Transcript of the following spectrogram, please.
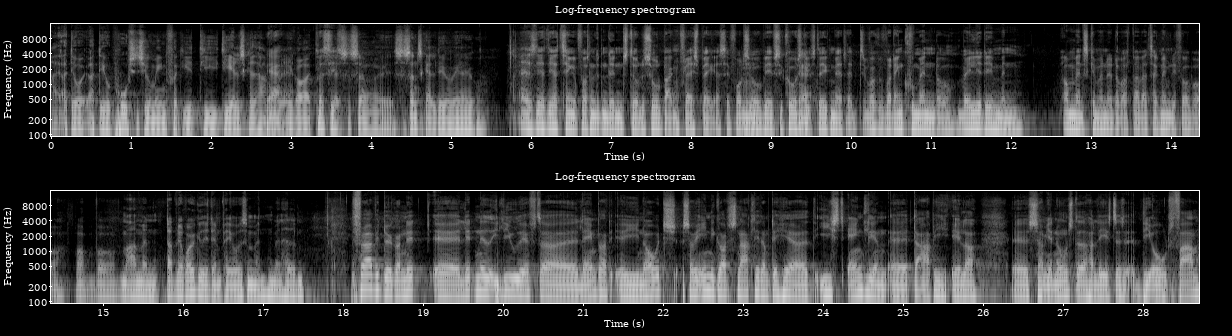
Nej, og det, var, og det er jo positivt men fordi de, de elskede ham. Ja, ikke? Og de, så, så, så, så, sådan skal det jo være jo. Altså, jeg, jeg tænker for sådan lidt en Ståle Solbakken flashback, altså i forhold til mm. OB-FCK-skiftet, ja. ikke med, at, at, hvordan kunne man dog vælge det, men omvendt skal man netop også bare være taknemmelig for, hvor, hvor, hvor meget man, der blev rykket i den periode, som man, man havde dem. Før vi dykker lidt, øh, lidt ned i livet efter øh, Lambert i Norwich, så vil jeg egentlig godt snakke lidt om det her The East Anglian øh, Derby, eller øh, som jeg nogle steder har læst The Old Farm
